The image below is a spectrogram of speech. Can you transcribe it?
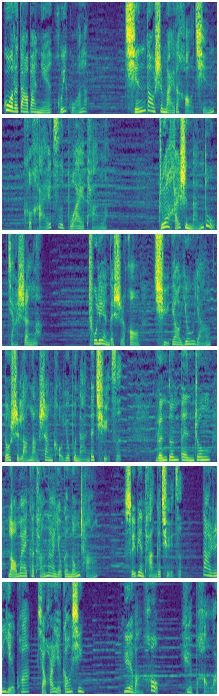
过了大半年，回国了，琴倒是买的好琴，可孩子不爱弹了，主要还是难度加深了。初练的时候，曲调悠扬，都是朗朗上口又不难的曲子。伦敦笨钟，老麦克唐纳有个农场，随便弹个曲子，大人也夸，小孩也高兴。越往后，越不好玩。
